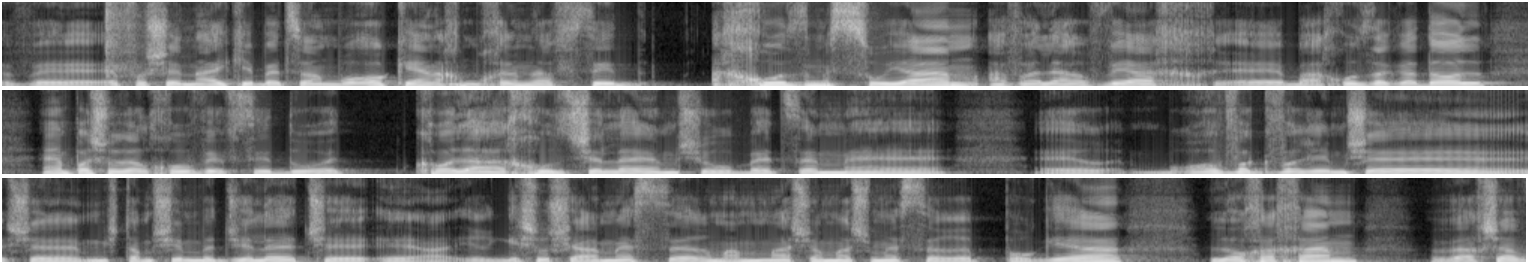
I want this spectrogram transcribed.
ואיפה שנייקי בעצם אמרו, אוקיי, אנחנו מוכנים להפסיד אחוז מסוים, אבל להרוויח אה, באחוז הגדול, הם פשוט הלכו והפסידו את כל האחוז שלהם, שהוא בעצם אה, אה, רוב הגברים ש, שמשתמשים בג'ילט, שהרגישו שהמסר ממש ממש מסר פוגע, לא חכם, ועכשיו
